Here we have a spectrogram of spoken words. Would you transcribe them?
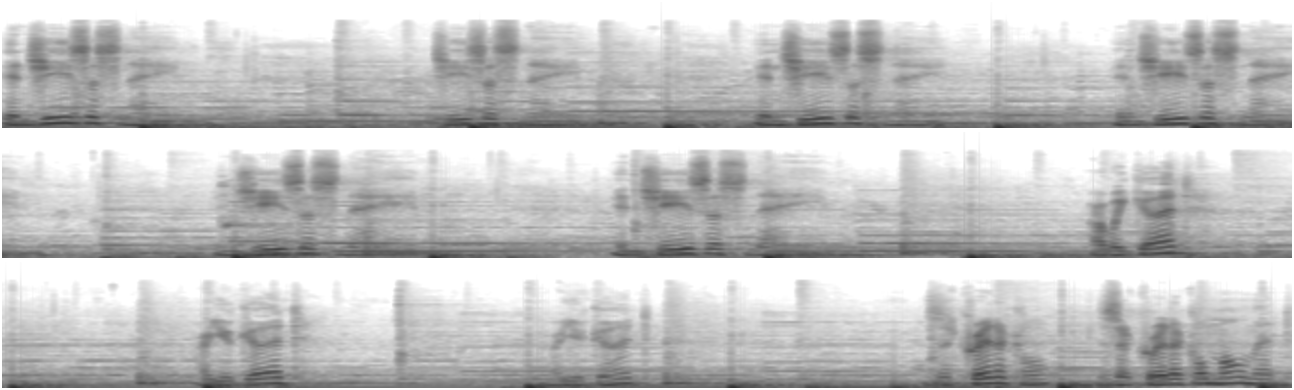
In Jesus' name. Jesus' name. In Jesus' name. In Jesus' name. In Jesus' name. In Jesus' name. Are we good? Are you good? Are you good? This is a critical. This is a critical moment.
